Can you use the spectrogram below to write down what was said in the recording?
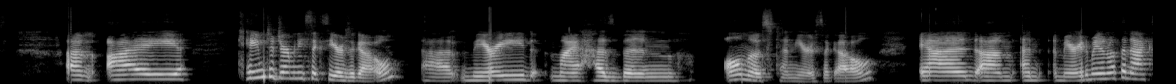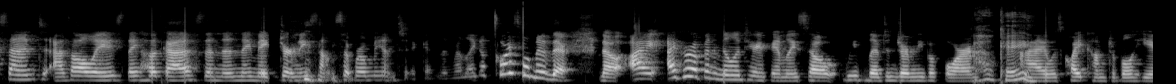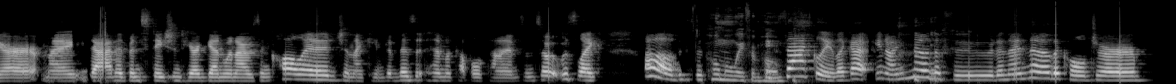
Um, I came to Germany six years ago uh, married my husband almost 10 years ago and um, and married a man with an accent as always they hook us and then they make germany sound so romantic and then we're like of course we'll move there. No i i grew up in a military family so we lived in germany before. Okay. I was quite comfortable here. My dad had been stationed here again when i was in college and i came to visit him a couple of times and so it was like oh, this is home away from home. Exactly. Like I, you know, I know the food and I know the culture.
